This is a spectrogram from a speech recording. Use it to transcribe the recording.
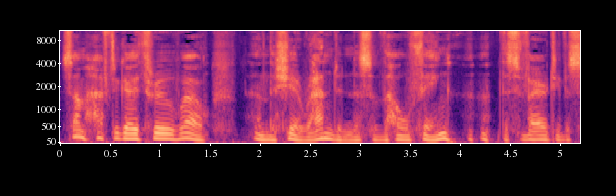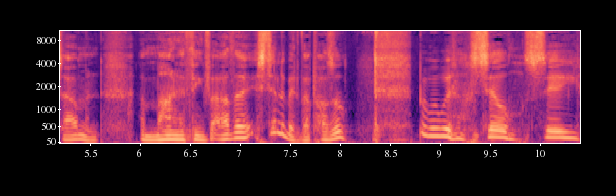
some have to go through, well, and the sheer randomness of the whole thing, the severity for some and a minor thing for other, is still a bit of a puzzle. But we will still see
